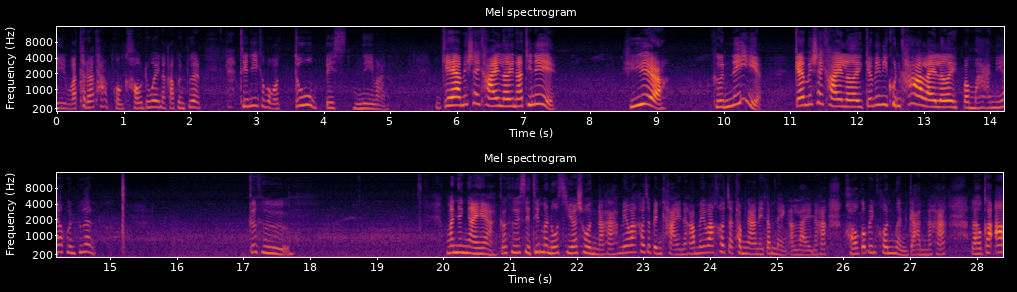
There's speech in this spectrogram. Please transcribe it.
ณีวัฒนธรรมของเขาด้วยนะคะเพื่อนๆ ที่นี่เขาบอกว่าตู้บิสนีมันแกไม่ใช่ใครเลยนะที่นี่ here คือนี่ แกไม่ใช่ใครเลย แกไม่มีคุณค่าอะไรเลย ประมาณนี้เพื่อนๆ ก็คือ มันยังไงอะก็คือสิทธิมนุษยชนนะคะ ไม่ว่าเขาจะเป็นใครนะคะ ไม่ว่าเขาจะทำงานในตำแหน่งอะไรนะคะเขาก็เป็นคนเหมือนกันนะคะ เราก็อ้า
